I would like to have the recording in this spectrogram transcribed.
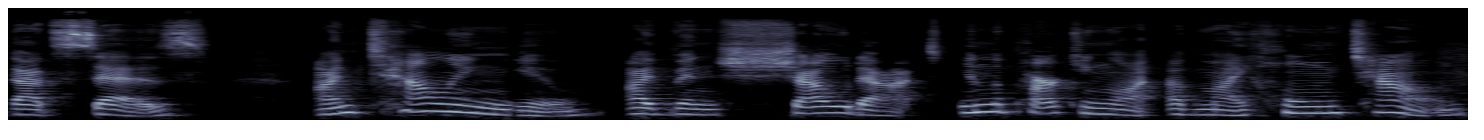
that says, I'm telling you, I've been shouted at in the parking lot of my hometown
